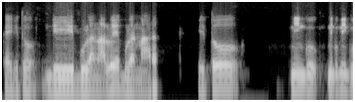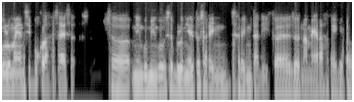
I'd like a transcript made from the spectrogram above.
kayak gitu di bulan lalu ya bulan Maret itu minggu minggu-minggu lumayan sibuk lah. Saya se, seminggu-minggu sebelumnya itu sering sering tadi ke zona merah kayak gitu.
